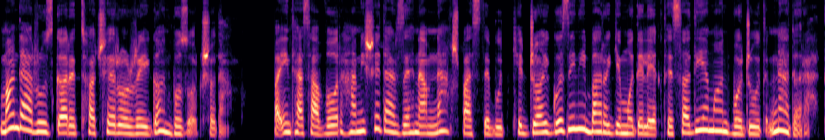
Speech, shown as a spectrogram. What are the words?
من در روزگار تاچر و ریگان بزرگ شدم. و این تصور همیشه در ذهنم نقش بسته بود که جایگزینی برای مدل اقتصادیمان وجود ندارد.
